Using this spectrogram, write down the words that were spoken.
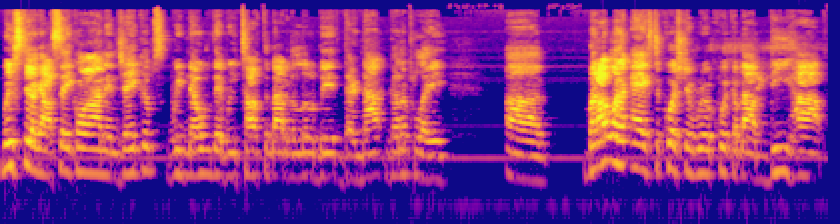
we still got Saquon and Jacobs. We know that we talked about it a little bit. They're not gonna play. Uh, but I want to ask the question real quick about D Hop,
